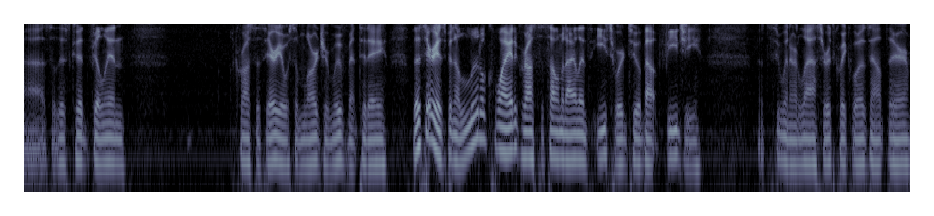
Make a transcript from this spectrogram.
Uh, so this could fill in across this area with some larger movement today. This area has been a little quiet across the Solomon Islands eastward to about Fiji. Let's see when our last earthquake was out there.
